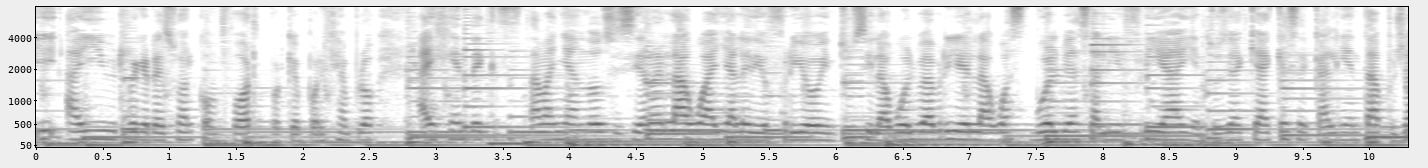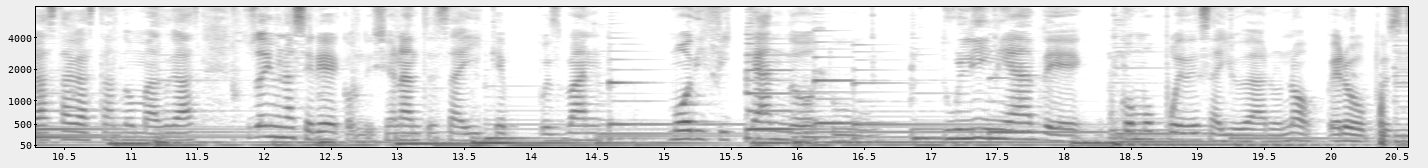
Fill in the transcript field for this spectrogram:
y ahí regreso al confort, porque por ejemplo hay gente que se está bañando, si cierra el agua ya le dio frío, y entonces si la vuelve a abrir el agua vuelve a salir fría, y entonces ya que, que se calienta pues ya está gastando más gas. Entonces hay una serie de condicionantes ahí que pues van modificando tu línea de cómo puedes ayudar o no, pero pues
